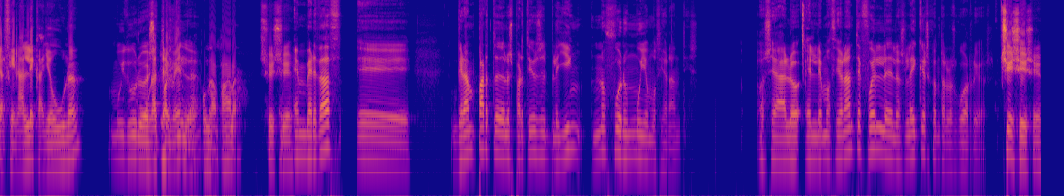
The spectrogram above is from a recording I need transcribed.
y al final le cayó una, Muy duro una partido, tremenda. ¿eh? Una pana. Sí, sí. En verdad, eh, gran parte de los partidos del play-in no fueron muy emocionantes. O sea, lo- el emocionante fue el de los Lakers contra los Warriors. Sí, sí, sí.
